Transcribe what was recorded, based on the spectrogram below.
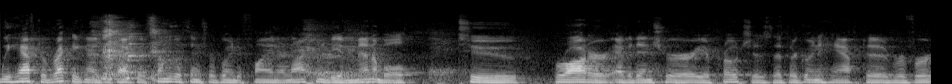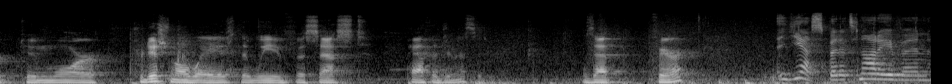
we have to recognize the fact that some of the things we're going to find are not going to be amenable to broader evidentiary approaches, that they're going to have to revert to more traditional ways that we've assessed pathogenicity. Is that fair? Yes, but it's not even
